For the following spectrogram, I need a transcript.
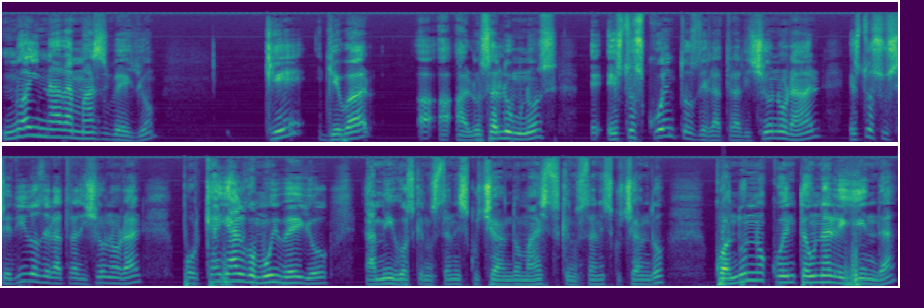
no hay nada más bello que llevar a, los alumnos e, estos cuentos de la tradición oral, estos sucedidos de la tradición oral, porque hay algo muy bello, amigos que nos están escuchando, maestros que nos están escuchando, cuando uno cuenta una leyenda,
